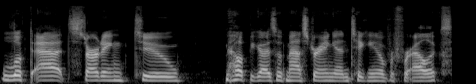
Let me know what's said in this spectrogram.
looked at starting to help you guys with mastering and taking over for Alex,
